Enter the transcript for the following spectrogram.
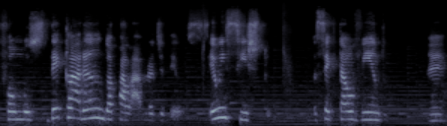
fomos declarando a palavra de Deus. Eu insisto, você que está ouvindo, né,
